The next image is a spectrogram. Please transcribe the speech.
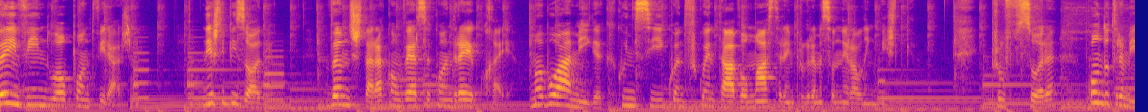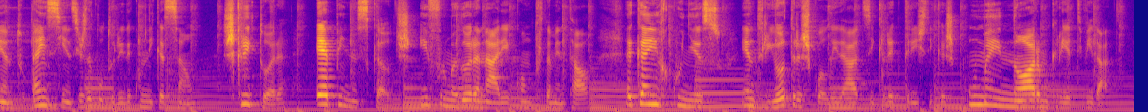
Bem-vindo ao Ponto de Viragem. Neste episódio, vamos estar à conversa com Andreia Correia, uma boa amiga que conheci quando frequentava o Master em Programação Neurolinguística. Professora com doutoramento em Ciências da Cultura e da Comunicação, escritora, happiness coach e formadora na área comportamental, a quem reconheço, entre outras qualidades e características, uma enorme criatividade.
